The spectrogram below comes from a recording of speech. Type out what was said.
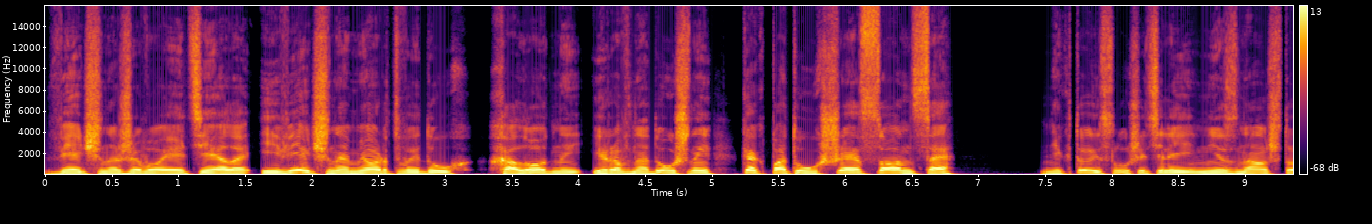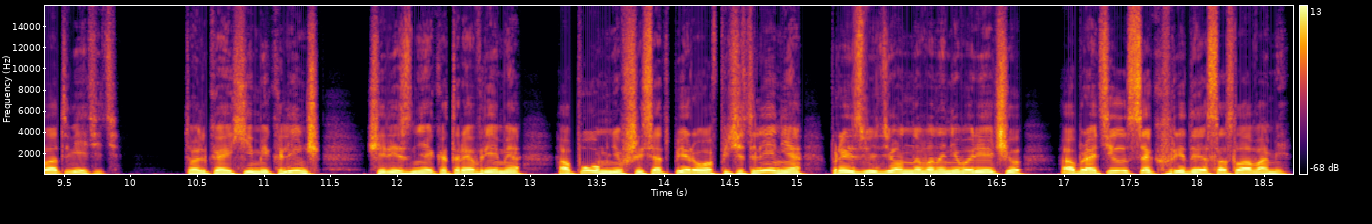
Вечно живое тело и вечно мертвый дух, холодный и равнодушный, как потухшее солнце. Никто из слушателей не знал, что ответить. Только химик Линч, через некоторое время опомнившись от первого впечатления, произведенного на него речью, обратился к Фриде со словами.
